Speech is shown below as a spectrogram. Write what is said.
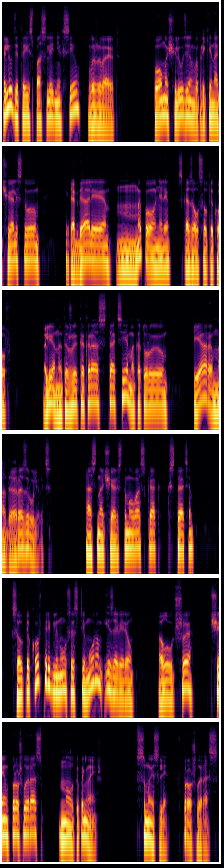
Люди-то из последних сил выживают. Помощь людям вопреки начальству и так далее. «Мы поняли», — сказал Салтыков. «Лен, это же как раз та тема, которую пиаром надо разруливать». «А с начальством у вас как, кстати?» Салтыков переглянулся с Тимуром и заверил. «Лучше, чем в прошлый раз. Ну, ты понимаешь». «В смысле, в прошлый раз?»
